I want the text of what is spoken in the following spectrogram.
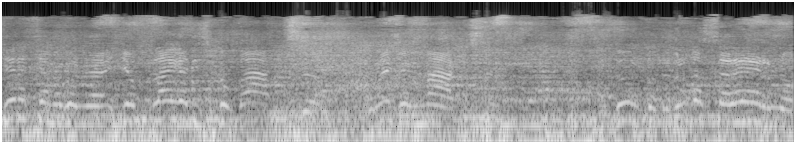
Stasera siamo con gli Offlaga di Scopax, con me c'è Max. Dunque, benvenuto a Salerno.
